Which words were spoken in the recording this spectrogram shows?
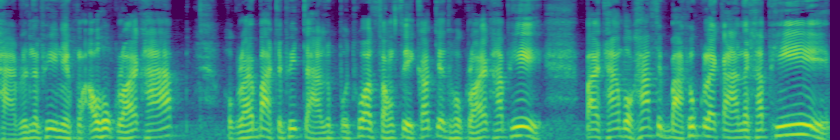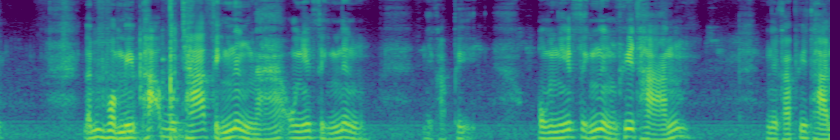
ขายไปแล้วนะพี่เนี่ยผมเอาหกร้อยครับหกร้อยบาทจะพี่จ่ายหลวงปู่ทวดสองสี่เก้าเจ็ดหกร้อยครับพี่ปลายทางบวกห้าสิบาททุกรายการนะครับพี่ แล้วผมมีพระบูชาสิงห์หนึ่งนะฮะองค์นี้สิงห์หนึ่งนี่ครับพี่องค์นี้สิงห์หนึ่งพี่ฐานนี่ครับพี่ฐาน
